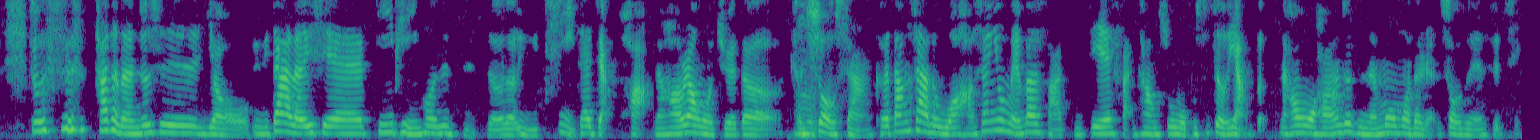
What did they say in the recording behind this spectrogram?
就是他可能就是有语带了一些批评或者是指责的语气在讲话，然后让我觉得很受伤。可当下的我好像又没办法直接反抗，说我不是这样的，然后我好像就只能默默的忍受这件事情，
